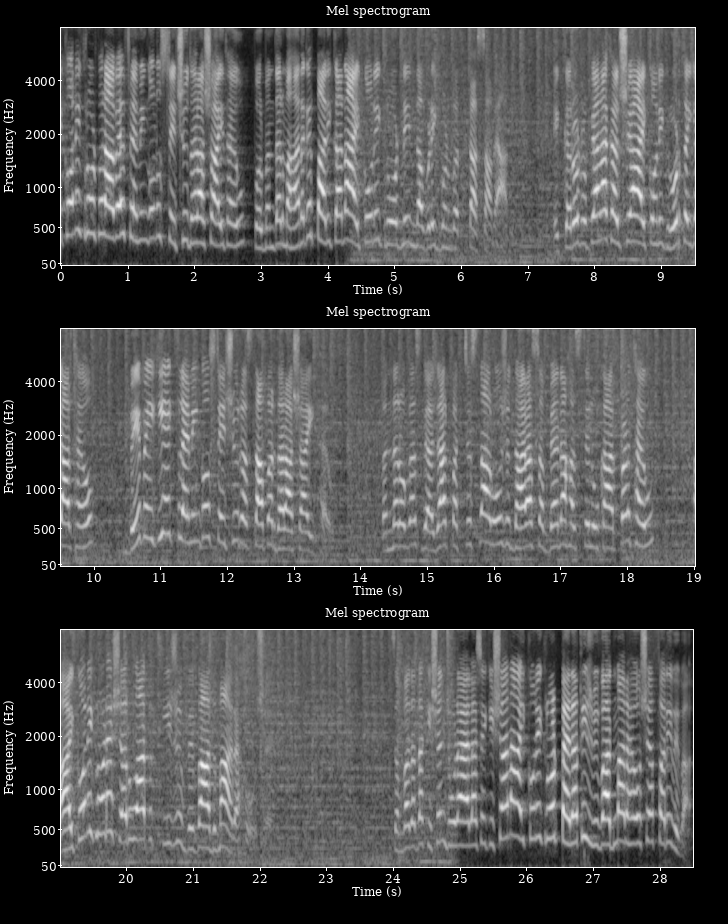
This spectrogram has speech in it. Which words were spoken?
આઇકોનિક રોડ પર આવેલ ફ્લેમિંગોનું સ્ટેચ્યુ ધરાશાયી થયું. પોરબંદર મહાનગરપાલિકાના આઇકોનિક રોડની નબળી ગુણવત્તા સામે આવી. એક કરોડ રૂપિયાના ખર્ચે આ આઇકોનિક રોડ તૈયાર થયો. બે પૈકી એક ફ્લેમિંગો સ્ટેચ્યુ રસ્તા પર ધરાશાયી થયું. પંદર ઓગસ્ટ બે હજાર પચીસના રોજ ધારાસભ્યના હસ્તે લોકાર્પણ થયું. આઇકોનિક રોડે શરૂઆતથી જ વિવાદમાં રહ્યો છે. સંવાદદાતા કિશન જોડાયેલા છે. કિશન આ આઇકોનિક રોડ પહેલાથી જ વિવાદમાં રહ્યો છે. ફરી વિવાદ.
